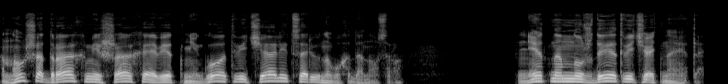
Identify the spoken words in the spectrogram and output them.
Но Шадрах, Мишах и Авет-Него отвечали царю Навуходоносору. Нет нам нужды отвечать на это.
